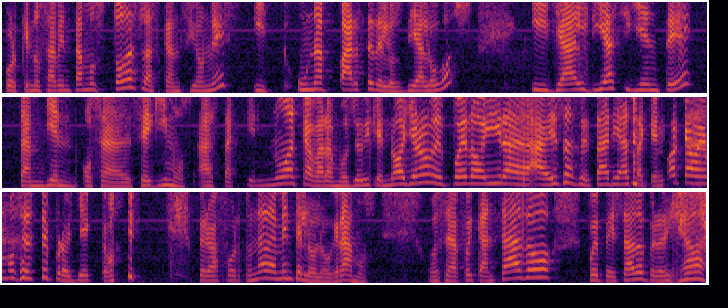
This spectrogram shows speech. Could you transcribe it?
porque nos aventamos todas las canciones y una parte de los diálogos y ya al día siguiente también, o sea, seguimos hasta que no acabáramos. Yo dije, no, yo no me puedo ir a, esa cesárea hasta que no acabemos este proyecto. Pero afortunadamente lo logramos. O sea, fue cansado, fue pesado, pero dije, ay,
